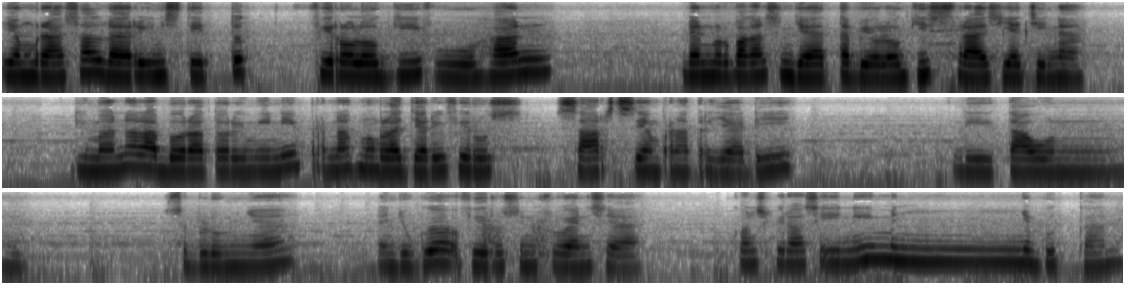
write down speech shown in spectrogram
yang berasal dari Institut Virologi Wuhan dan merupakan senjata biologis rahasia Cina di mana laboratorium ini pernah mempelajari virus SARS yang pernah terjadi di tahun sebelumnya dan juga virus influenza. Konspirasi ini menyebutkan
